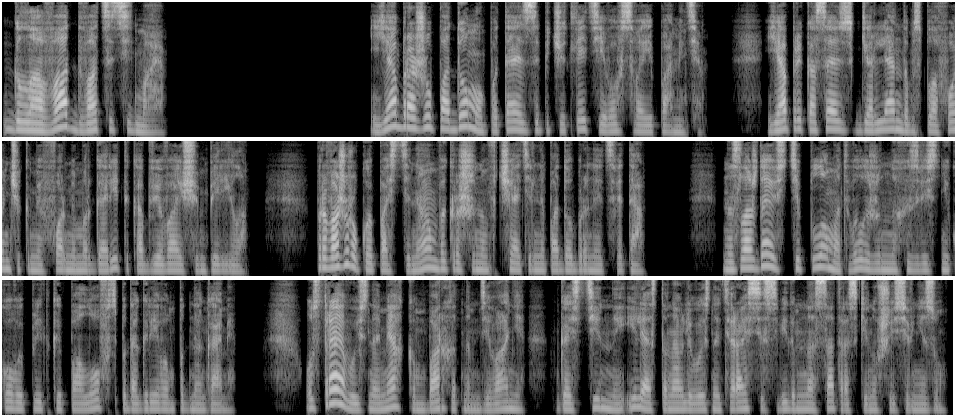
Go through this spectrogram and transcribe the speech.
Глава 27. Я брожу по дому, пытаясь запечатлеть его в своей памяти. Я прикасаюсь к гирляндам с плафончиками в форме маргариток, обвивающим перила. Провожу рукой по стенам, выкрашенным в тщательно подобранные цвета. Наслаждаюсь теплом от выложенных известняковой плиткой полов с подогревом под ногами. Устраиваюсь на мягком бархатном диване в гостиной или останавливаюсь на террасе с видом на сад, раскинувшийся внизу.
